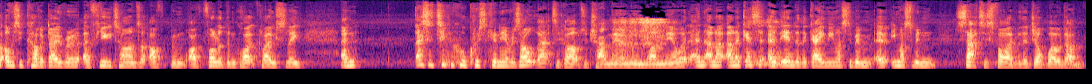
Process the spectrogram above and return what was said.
obviously covered Dover a few times. I've been I've followed them quite closely, and that's a typical Chris Kinnear result. That to go up to Tranmere and win one 0 and, and I, and I guess at the end of the game, he must have been he must have been satisfied with a job well done.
